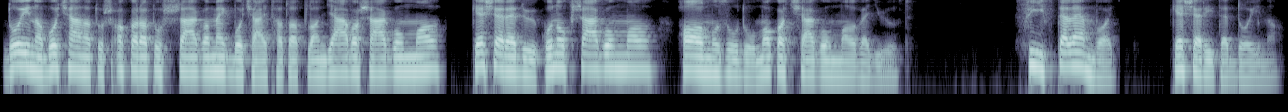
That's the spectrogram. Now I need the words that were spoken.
Doina bocsánatos akaratossága megbocsájthatatlan gyávaságommal, keseredő konokságommal, halmozódó makadságommal vegyült. Szívtelen vagy? keserített Doina.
